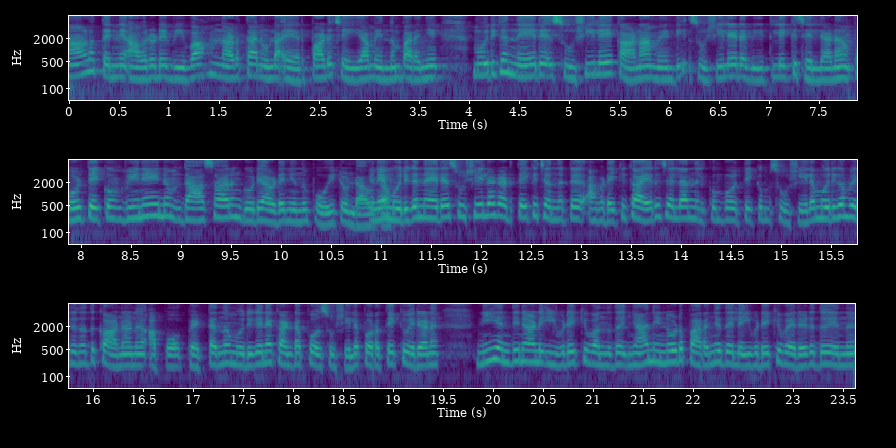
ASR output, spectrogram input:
നാളെ തന്നെ അവരുടെ വിവാഹം നടത്താനുള്ള ഏർപ്പാട് ചെയ്യാം എന്നും പറഞ്ഞ് മുരുകൻ നേരെ സുശീലയെ കാണാൻ വേണ്ടി സുശീലയുടെ വീട്ടിലേക്ക് ചെല്ലാണ്. അപ്പോഴത്തേക്കും വിനയനും ദാസാറും കൂടി അവിടെ നിന്ന് പോയിട്ടുണ്ടാവും. പിന്നെ മുരുകൻ നേരെ സുശീലയുടെ അടുത്തേക്ക് ചെന്നിട്ട് അവിടേക്ക് കയറി ചെല്ലാൻ നിൽക്കുമ്പോഴത്തേക്കും സുശീല മുരുകൻ വരുന്നത് കാണാണ്. അപ്പോൾ പെട്ടെന്ന് മുരുകനെ കണ്ടപ്പോൾ സുശീല പുറത്തേക്ക് വരികയാണ്. നീ എന്തിനാണ് ഇവിടേക്ക് വന്നത്? ഞാൻ നിന്നോട് പറഞ്ഞതല്ലേ ഇവിടേക്ക് വരരുത് എന്ന്?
